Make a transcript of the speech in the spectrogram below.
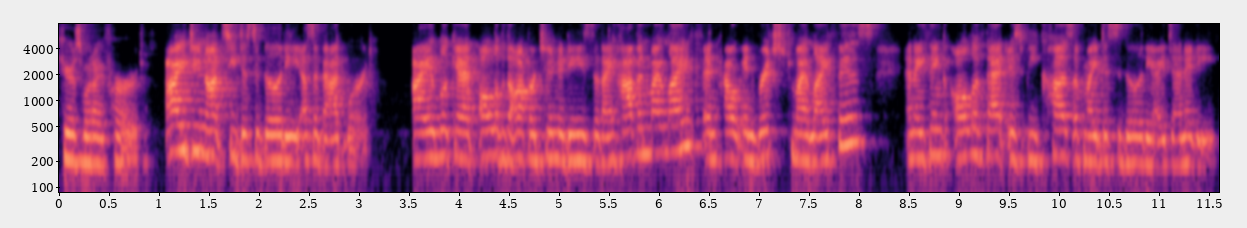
here's what I've heard. I do not see disability as a bad word. I look at all of the opportunities that I have in my life and how enriched my life is. And I think all of that is because of my disability identity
